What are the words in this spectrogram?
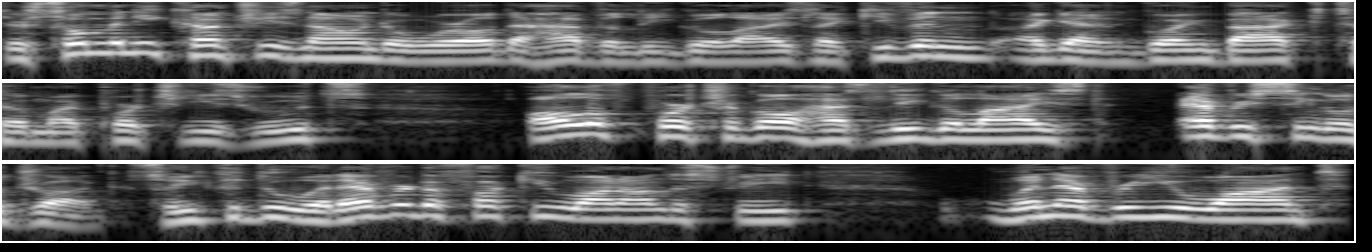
there's so many countries now in the world that have it legalized. Like even again, going back to my Portuguese roots, all of Portugal has legalized every single drug, so you could do whatever the fuck you want on the street, whenever you want.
